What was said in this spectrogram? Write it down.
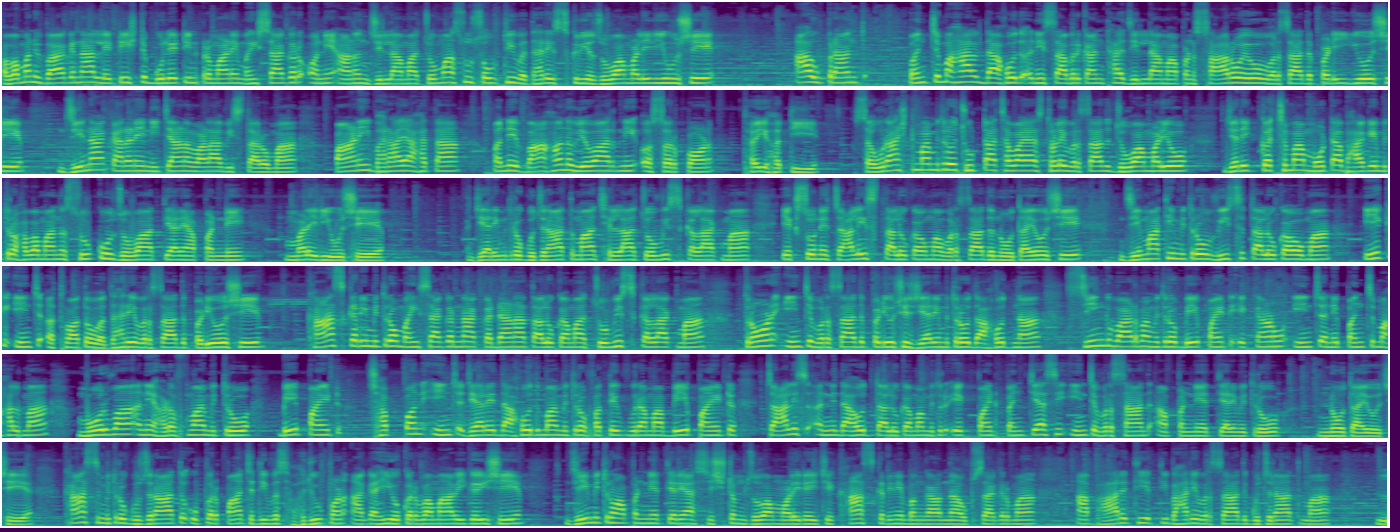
હવામાન વિભાગના લેટેસ્ટ બુલેટિન પ્રમાણે મહીસાગર અને આણંદ જિલ્લામાં ચોમાસું સૌથી વધારે સક્રિય જોવા મળી રહ્યું છે. આ ઉપરાંત પંચમહાલ, દાહોદ અને સાબરકાંઠા જિલ્લામાં પણ સારો એવો વરસાદ પડી ગયો છે, જેના કારણે નીચાણવાળા વિસ્તારોમાં પાણી ભરાયા હતા અને વાહન વ્યવહારની અસર પણ થઈ હતી. સૌરાષ્ટ્રમાં મિત્રો છૂટા છવાયા સ્થળે વરસાદ જોવા મળ્યો. જ્યારે કચ્છમાં મોટા ભાગે મિત્રો હવામાન સૂકું જોવા અત્યારે આપણને મળી રહ્યું છે. જ્યારે મિત્રો ગુજરાતમાં છેલ્લા ચોવીસ કલાકમાં એકસો ને ચાલીસ તાલુકાઓમાં વરસાદ નોંધાયો છે. જેમાંથી મિત્રો વીસ તાલુકાઓમાં એક ઇંચ અથવા તો વધારે વરસાદ પડ્યો છે. ખાસ કરી મિત્રો મહીસાગરના કડાણા તાલુકામાં ચોવીસ કલાકમાં ત્રણ ઇંચ વરસાદ પડ્યો છે. જ્યારે મિત્રો દાહોદના સિંગવાડમાં મિત્રો બે પોઈન્ટ એકાણું ઇંચ અને પંચમહાલમાં મોરવા અને હડફમાં મિત્રો બે પોઈન્ટ છપ્પન ઇંચ. જ્યારે દાહોદમાં મિત્રો ફતેપુરામાં બે પોઈન્ટ ચાલીસ અને દાહોદ તાલુકામાં મિત્રો એક પોઈન્ટ પંચ્યાસી ઇંચ વરસાદ આપણને અત્યારે મિત્રો નોંધાયો છે. ખાસ મિત્રો ગુજરાત ઉપર પાંચ દિવસ હજુ પણ આગાહીઓ કરવામાં આવી ગઈ છે. જે મિત્રો આપણને અત્યારે આ સિસ્ટમ જોવા મળી રહી છે, ખાસ કરીને બંગાળના ઉપસાગરમાં, આ ભારેથી અતિ ભારે વરસાદ ગુજરાતમાં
